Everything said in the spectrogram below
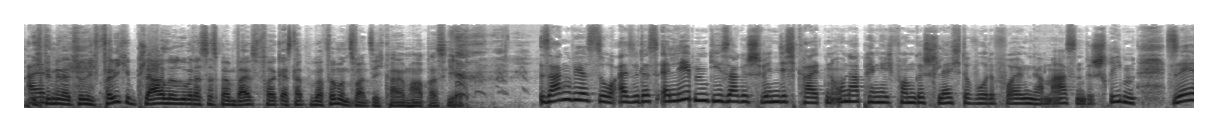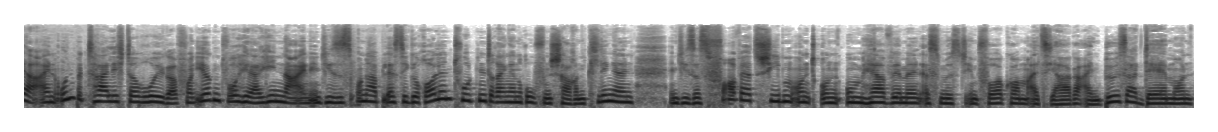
ich Also- bin mir natürlich völlig im Klaren darüber, dass das beim Weibsvolk erst ab über 25 kmh passiert. Sagen wir es so, also das Erleben dieser Geschwindigkeiten unabhängig vom Geschlechte wurde folgendermaßen beschrieben. Sähe ein unbeteiligter Ruhiger von irgendwoher hinein in dieses unablässige Rollen, Tuten, Drängen, Rufen, Scharren, Klingeln, in dieses Vorwärtsschieben und un Umherwimmeln, es müsste ihm vorkommen, als jage ein böser Dämon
